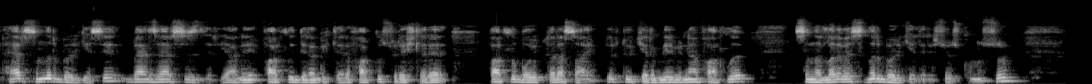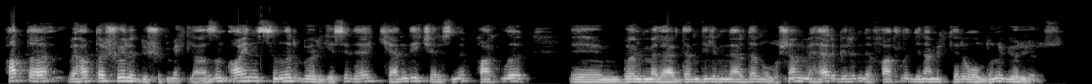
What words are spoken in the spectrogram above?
her sınır bölgesi benzersizdir. Yani farklı dinamiklere, farklı süreçlere, farklı boyutlara sahiptir. Türkiye'nin birbirinden farklı sınırları ve sınır bölgeleri söz konusu. Hatta ve hatta şöyle düşünmek lazım. Aynı sınır bölgesi de kendi içerisinde farklı e, bölmelerden, dilimlerden oluşan ve her birinde farklı dinamikleri olduğunu görüyoruz.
